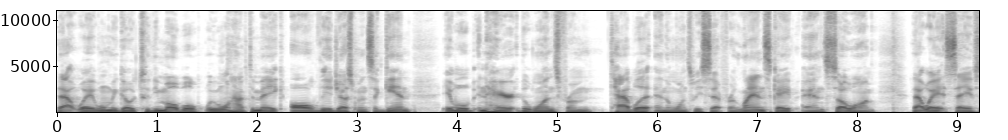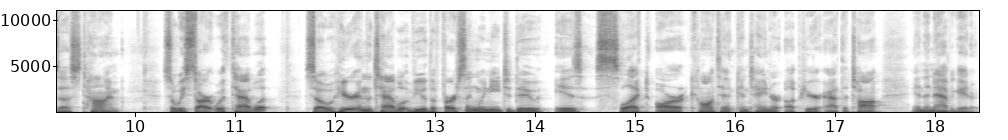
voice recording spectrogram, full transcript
That way when we go to the mobile, we won't have to make all the adjustments again. It will inherit the ones from tablet and the ones we set for landscape and so on. That way it saves us time. So we start with tablet. So here in the tablet view, the first thing we need to do is select our content container up here at the top in the navigator.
